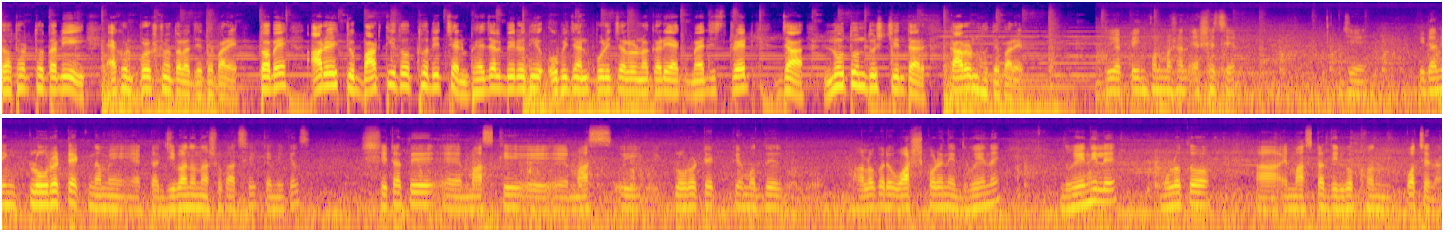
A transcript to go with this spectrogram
যথার্থতা নিয়েই এখন প্রশ্ন তোলা যেতে পারে। তবে আরও একটু বাড়তি তথ্য দিচ্ছেন ভেজাল বিরোধী অভিযান পরিচালনাকারী এক ম্যাজিস্ট্রেট যা নতুন দুশ্চিন্তার কারণ হতে পারে। দুই একটা ইনফরমেশন এসেছে যে ইদানিং ক্লোরোটেক নামে একটা জীবাণুনাশক আছে কেমিক্যালস সেটাতে মাছকে মাছ ওই ক্লোরোটেকের মধ্যে ভালো করে ওয়াশ করে নেয় ধুয়ে নেয়। ধুয়ে নিলে মূলত এই মাছটা দীর্ঘক্ষণ পচে না।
